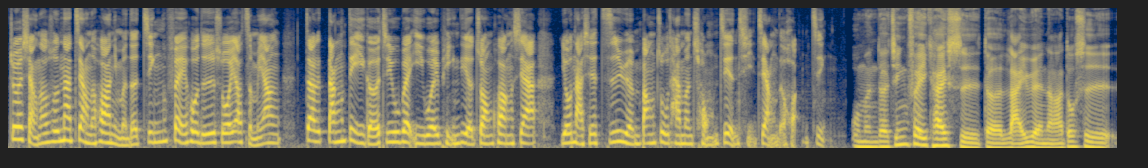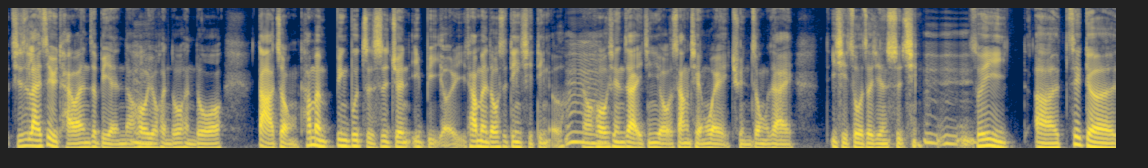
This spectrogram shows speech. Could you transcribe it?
就会想到说，那这样的话，你们的经费或者是说要怎么样在当地一个几乎被夷为平地的状况下，有哪些资源帮助他们重建起这样的环境？我们的经费一开始的来源啊，都是其实来自于台湾这边，然后有很多很多。大众他们并不只是捐一笔而已，他们都是定期定额，嗯、然后现在已经有上千位群众在一起做这件事情。嗯嗯嗯。所以呃，这个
